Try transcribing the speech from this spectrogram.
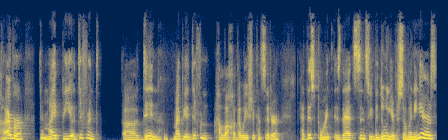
However, there might be a different uh, din, might be a different halacha that we should consider at this point is that since we've been doing it for so many years,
